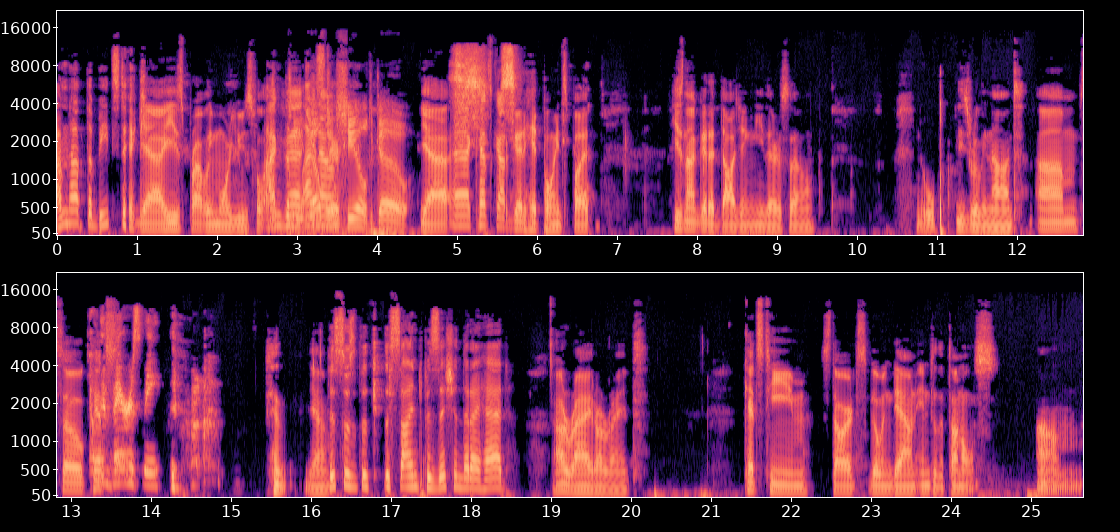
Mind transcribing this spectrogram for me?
I'm not the beat stick. Yeah, he's probably more useful. I'm the Actually, blaster. you Elder Shield, go. yeah, uh, Cat's got good hit points, but he's not good at dodging either. So Nope. he's really not. Um. So Don't Cat's. embarrass me. yeah. This was the the signed position that I had. All right, all right. Ket's team starts going down into the tunnels. Um,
